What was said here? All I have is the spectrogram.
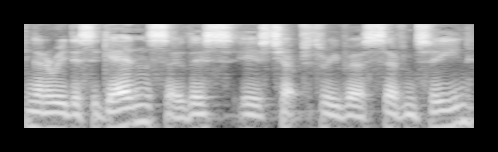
I'm going to read this again. So this is chapter 3, verse 17.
